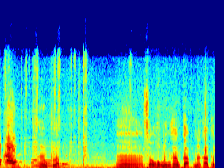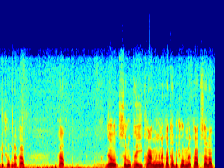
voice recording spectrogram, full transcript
กเขาห้ามกลับอ่า261ห้ามกลับนะครับท่านผู้ชมนะครับครับ เดี๋ยวสรุปให้อีกครั้งหนึ่งนะครับท่านผู้ชมนะครับสลับ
